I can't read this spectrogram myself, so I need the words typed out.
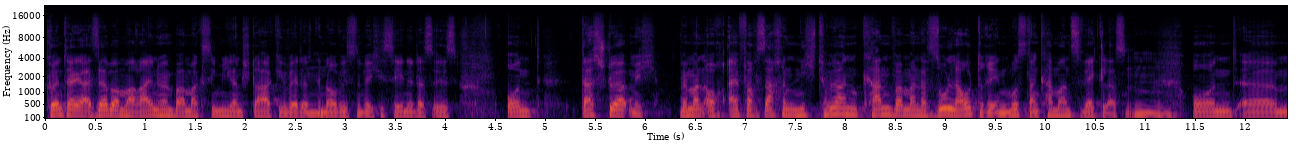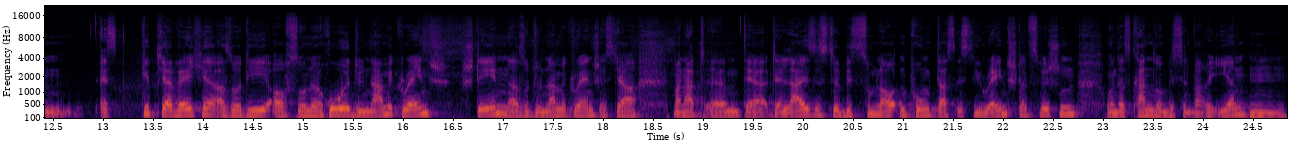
könnt ihr ja selber mal reinhören bei Maximilian Stark, ihr werdet mhm. genau wissen, welche Szene das ist. Und das stört mich wenn man auch einfach Sachen nicht hören kann, weil man das so laut drehen muss, dann kann man es weglassen. Mhm. Und ähm, es gibt ja welche, also die auf so eine hohe Dynamic Range stehen. Also Dynamic Range ist ja, man hat ähm, der, der leiseste bis zum lauten Punkt, das ist die Range dazwischen und das kann so ein bisschen variieren. Mhm.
